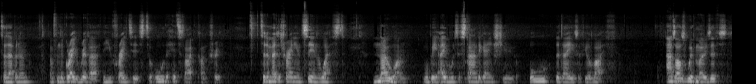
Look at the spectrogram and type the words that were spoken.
to Lebanon, and from the great river, the Euphrates, to all the Hittite country, to the Mediterranean Sea in the west. No one will be able to stand against you all the days of your life. As I was with Moses,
